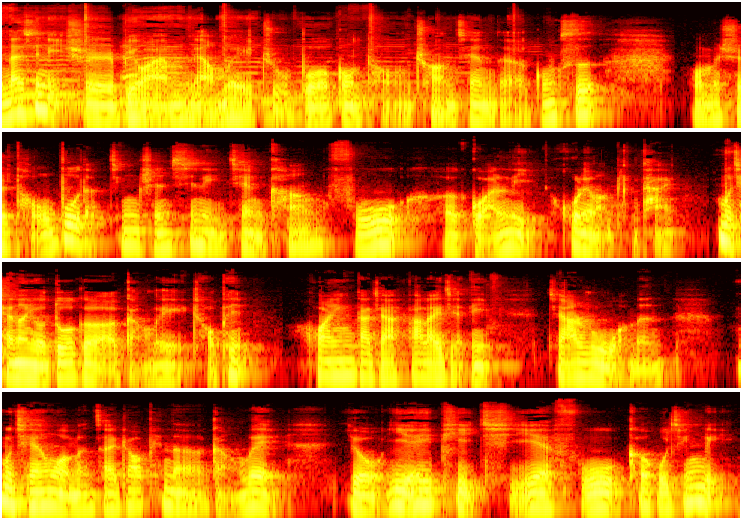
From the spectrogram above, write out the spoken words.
简单心理是 BOM 两位主播共同创建的公司，我们是头部的精神心理健康服务和管理互联网平台。目前呢有多个岗位招聘，欢迎大家发来简历加入我们。目前我们在招聘的岗位有 EAP 企业服务客户经理，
